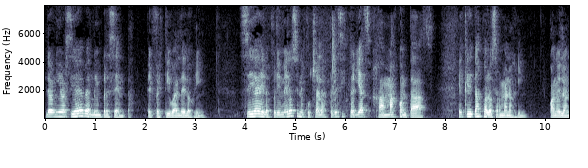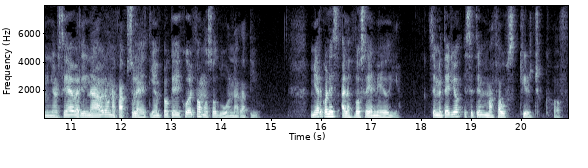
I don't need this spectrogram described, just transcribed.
La Universidad de Berlín presenta el Festival de los Grimm sea de los primeros en escuchar las tres historias jamás contadas, escritas por los hermanos Grimm, cuando la Universidad de Berlín abra una cápsula de tiempo que dejó el famoso dúo narrativo. Miércoles a las 12 del mediodía. Cementerio St. Matthäus Kirchhof.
